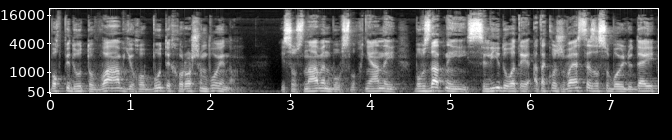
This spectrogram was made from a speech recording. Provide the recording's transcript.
Бог підготував його бути хорошим воїном. Ісус Навин був слухняний, був здатний слідувати, а також вести за собою людей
